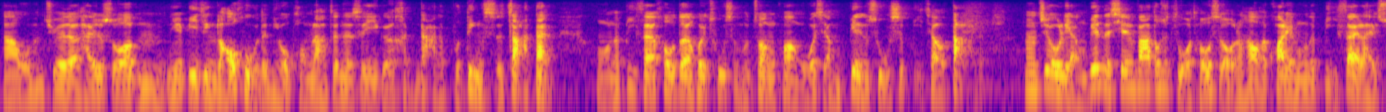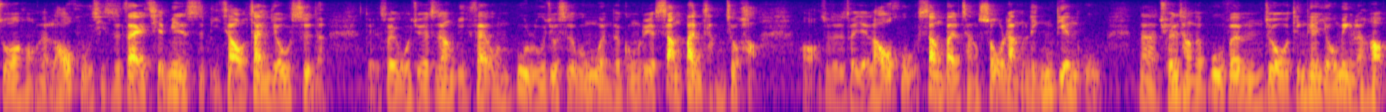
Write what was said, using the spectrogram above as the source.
那我们觉得还是说，嗯，因为毕竟老虎的牛棚啦，真的是一个很大的不定时炸弹。哦，那比赛后段会出什么状况？我想变数是比较大的。那就两边的先发都是左投手，然后和跨联盟的比赛来说，哈，那老虎其实在前面是比较占优势的。对，所以我觉得这场比赛我们不如就是稳稳的攻略上半场就好。哦，就是推荐老虎上半场受让零点五，那全场的部分就听天由命了哈。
